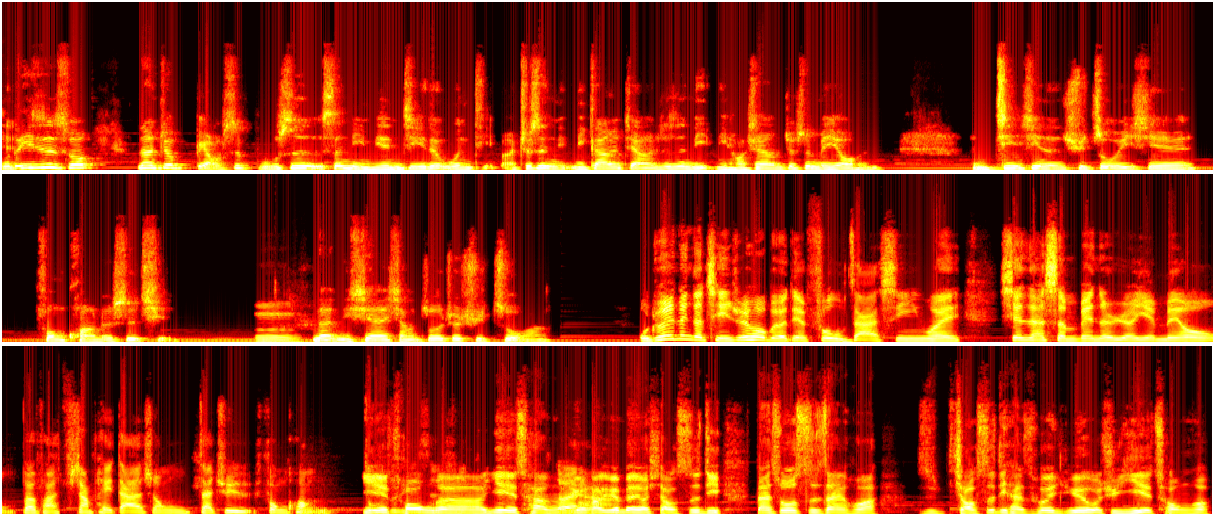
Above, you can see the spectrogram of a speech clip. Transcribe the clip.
我的意思是说，那就表示不是生理年纪的问题嘛？就是你你刚刚讲的，就是你你好像就是没有很很尽兴的去做一些疯狂的事情。嗯，那你现在想做就去做啊。我觉得那个情绪会不会有点复杂？是因为现在身边的人也没有办法像裴大兄再去疯狂夜冲啊、夜唱啊，啊有啊，原本有小师弟，但说实在话。小师弟还是会约我去夜冲哈，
